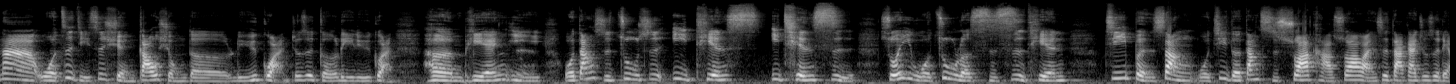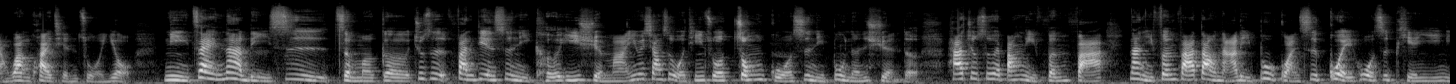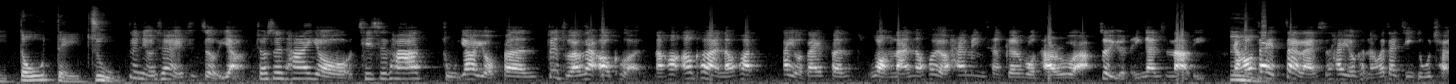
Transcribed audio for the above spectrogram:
那我自己是选高雄的旅馆，就是隔离旅馆，很便宜。我当时住是一天一千四，所以我住了十四天。基本上我记得当时刷卡刷完是大概就是两万块钱左右。你在那里是怎么个？就是饭店是你可以选吗？因为像是我听说中国是你不能选的，他就是会帮你分发。那你分发到哪里，不管是贵或是便宜，你都得住。对，纽西兰也是这样，就是它有，其实它主要有分，最主要在奥克兰，然后奥克兰的话，它有在分往南的会有 Hamilton 跟 Rotorua，最远的应该是那里，然后再再来是它有可能会在基督城。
